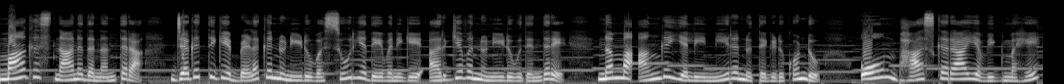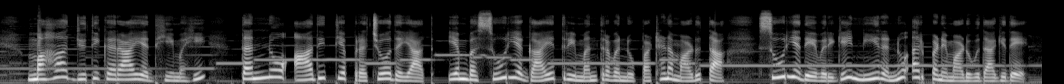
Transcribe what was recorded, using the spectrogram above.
ಮಾಘ ಸ್ನಾನದ ನಂತರ ಜಗತ್ತಿಗೆ ಬೆಳಕನ್ನು ನೀಡುವ ಸೂರ್ಯದೇವನಿಗೆ ಅರ್ಘ್ಯವನ್ನು ನೀಡುವುದೆಂದರೆ ನಮ್ಮ ಅಂಗೈಯಲ್ಲಿ ನೀರನ್ನು ತೆಗೆದುಕೊಂಡು ಓಂ ಭಾಸ್ಕರಾಯ ವಿಗ್ಮಹೆ ಮಹಾದ್ಯುತಿಕರಾಯ ಧೀಮಹಿ ತನ್ನೋ ಆದಿತ್ಯ ಪ್ರಚೋದಯಾತ್ ಎಂಬ ಸೂರ್ಯ ಗಾಯತ್ರಿ ಮಂತ್ರವನ್ನು ಪಠಣ ಮಾಡುತ್ತಾ ಸೂರ್ಯದೇವರಿಗೆ ನೀರನ್ನು ಅರ್ಪಣೆ ಮಾಡುವುದಾಗಿದೆ.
